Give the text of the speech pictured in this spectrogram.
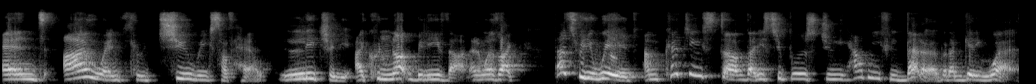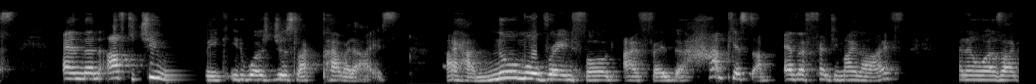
And I went through two weeks of hell. Literally, I could not believe that, and I was like, "That's really weird. I'm cutting stuff that is supposed to help me feel better, but I'm getting worse." And then after two weeks, it was just like paradise. I had no more brain fog. I felt the happiest I've ever felt in my life. And I was like,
